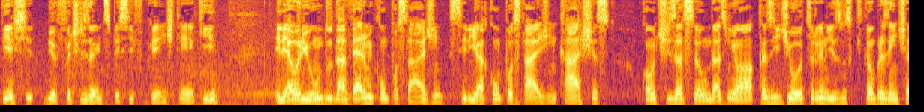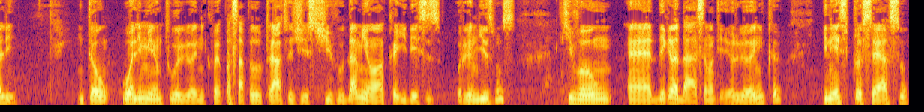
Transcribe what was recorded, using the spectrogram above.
deste biofertilizante específico que a gente tem aqui, ele é oriundo da vermicompostagem, que seria a compostagem em caixas com a utilização das minhocas e de outros organismos que estão presentes ali. Então, o alimento orgânico vai passar pelo trato digestivo da minhoca e desses organismos, que vão é, degradar essa matéria orgânica e nesse processo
